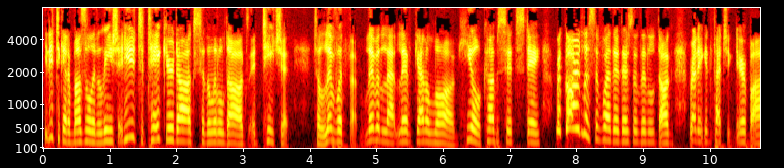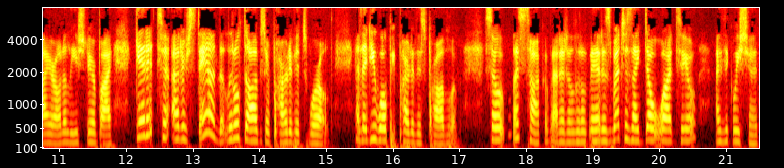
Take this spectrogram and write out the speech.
you need to get a muzzle and a leash, and you need to take your dogs to the little dogs and teach it to live with them, live and let live, get along, heel, come, sit, stay, regardless of whether there's a little dog running and fetching nearby or on a leash nearby. Get it to understand that little dogs are part of its world and that you won't be part of this problem. So let's talk about it a little bit. As much as I don't want to, I think we should.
